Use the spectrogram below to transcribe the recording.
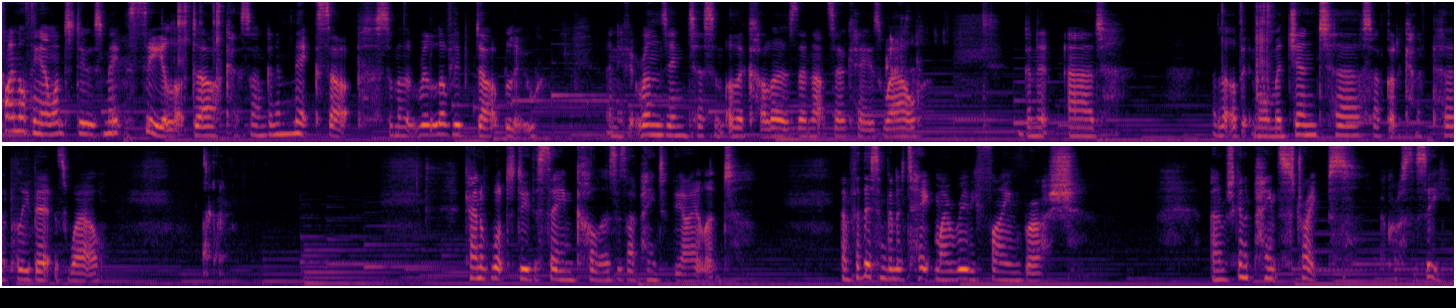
Final thing I want to do is make the sea a lot darker, so I'm going to mix up some of the real lovely dark blue. And if it runs into some other colours, then that's okay as well. I'm going to add a little bit more magenta, so I've got a kind of purpley bit as well. Kind of want to do the same colours as I painted the island. And for this I'm going to take my really fine brush and I'm just going to paint stripes across the sea.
